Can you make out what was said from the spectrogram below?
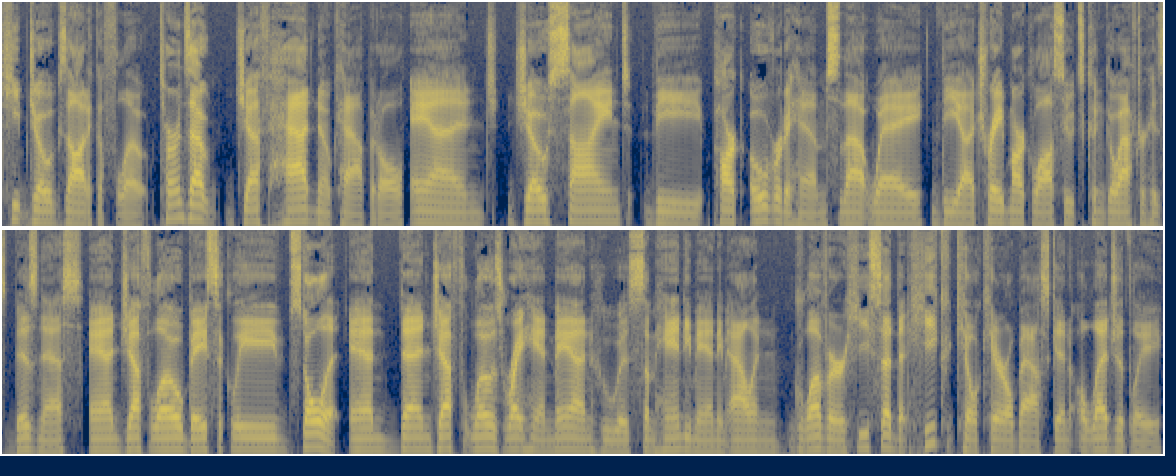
keep Joe Exotic afloat. Turns out Jeff had no capital, and Joe signed the park over to him so that way the uh, trademark lawsuits couldn't go after his business. And Jeff Lowe basically stole it. And then Jeff Lowe's right hand man, who was some handyman named Allen Glover, he said that he could kill Carole Baskin allegedly,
